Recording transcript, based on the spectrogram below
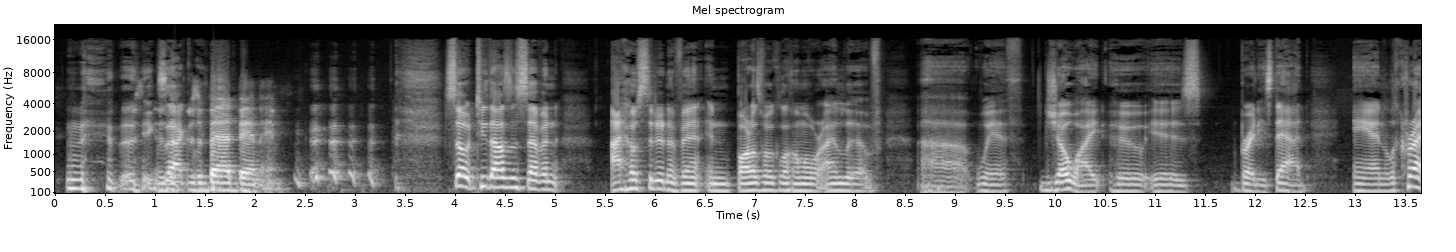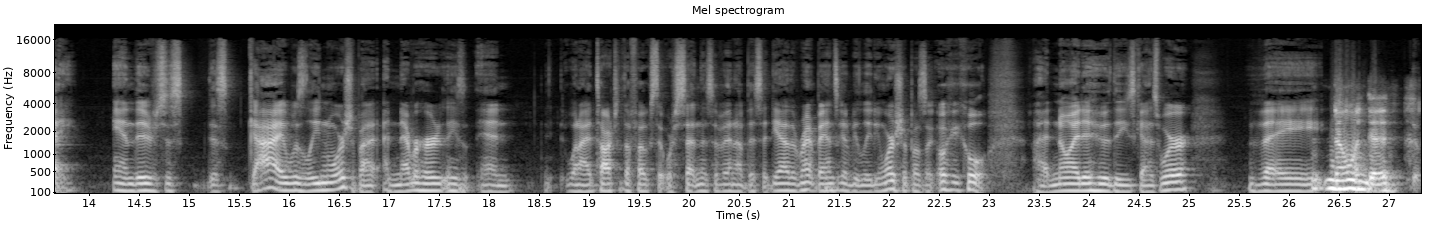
exactly. It was, a, it was a bad band name. so 2007, I hosted an event in Bartlesville, Oklahoma, where I live, uh, with Joe White, who is Brady's dad, and Lecrae. And there's this this guy was leading worship. I, never heard he's and when I talked to the folks that were setting this event up, they said, "Yeah, the Wrent Band's going to be leading worship." I was like, "Okay, cool." I had no idea who these guys were. They no one did.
